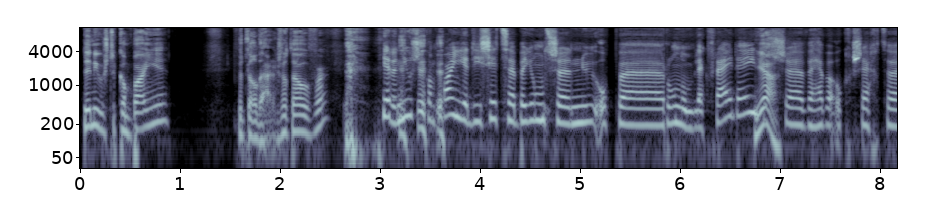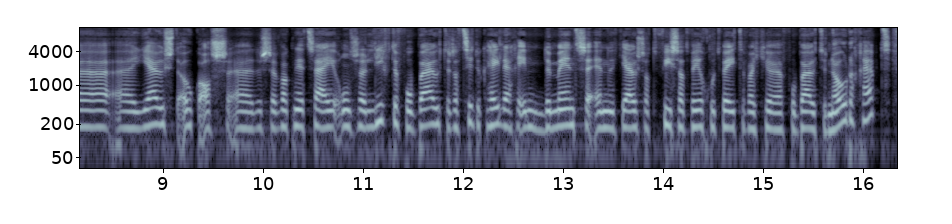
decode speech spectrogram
de nieuwste campagne. Vertel daar eens wat over. Ja, de nieuwste campagne die zit bij ons nu op rondom Black Friday. Ja. Dus we hebben ook gezegd, juist ook als, dus wat ik net zei, onze liefde voor buiten, dat zit ook heel erg in de mensen en het juiste advies dat we heel goed weten wat je voor buiten nodig hebt.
